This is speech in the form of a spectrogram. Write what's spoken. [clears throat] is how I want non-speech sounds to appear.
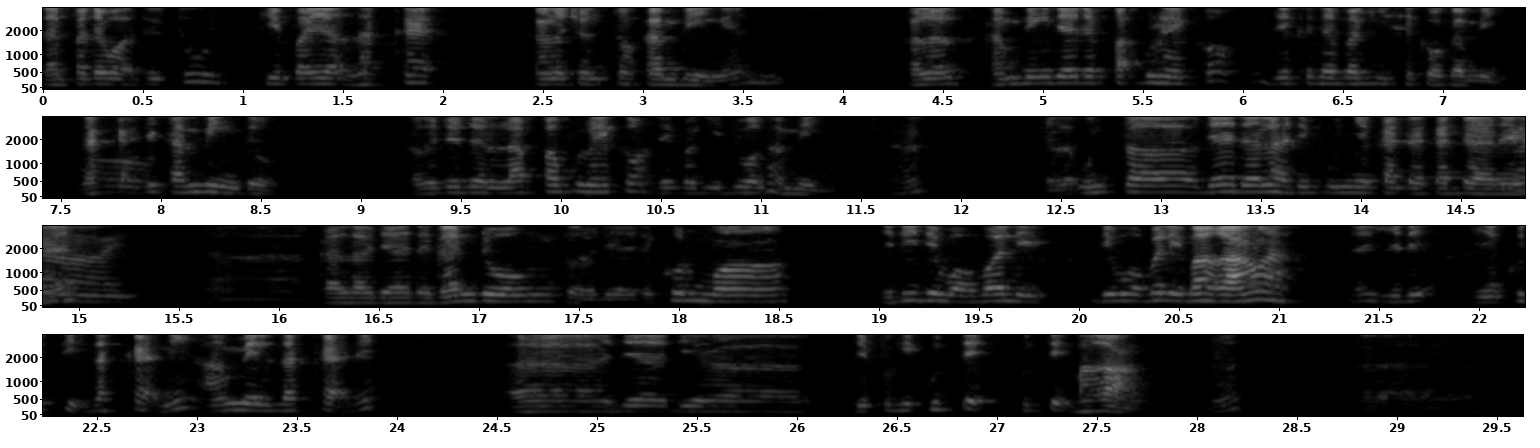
Dan pada waktu tu dia bayar zakat kalau contoh kambing kan. Kalau kambing dia ada 40 ekor, dia kena bagi seekor kambing. Zakat oh. dia kambing tu. Kalau dia ada 80 ekor, dia bagi dua kambing. Ha? Kalau unta, dia adalah dia punya kadar-kadar dia kan. Uh, kalau dia ada gandum, kalau dia ada kurma, jadi dia bawa balik, dia bawa balik barang lah. Eh, jadi yang kutip zakat ni, amil zakat ni, uh, dia dia dia pergi kutip, kutip barang. Uh,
